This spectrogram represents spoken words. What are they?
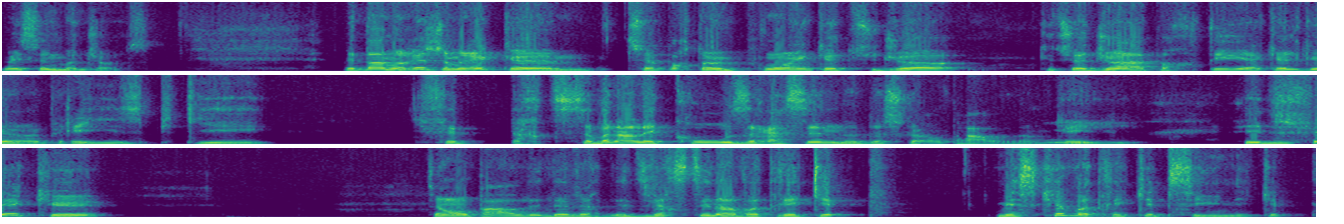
Oui, c'est une bonne chose. Maintenant, Maurice, j'aimerais que tu apportes un point que tu, déjà, que tu as déjà apporté à quelques reprises, puis qui, est, qui fait partie, ça va dans les causes racines de ce qu'on parle. C'est du fait que, tu sais, on parle de, de, diversité dans votre équipe, mais est-ce que votre équipe, c'est une équipe?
